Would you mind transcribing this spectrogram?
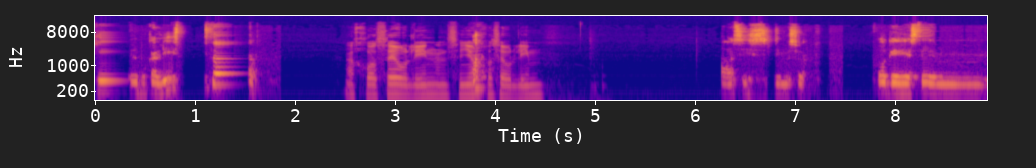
El vocalista. A José Ulín, el señor José Ulín. Ah, sí, sí, sí, me suena. Ok, este. mm,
